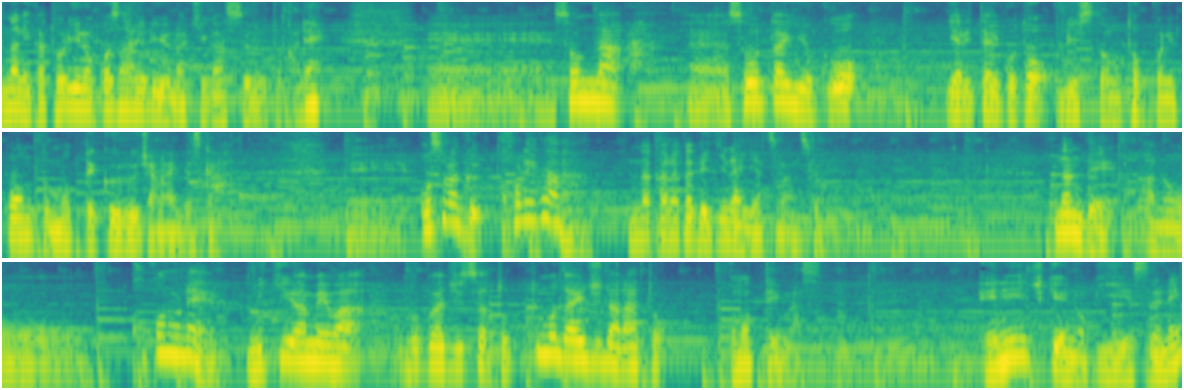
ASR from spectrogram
何か取り残されるような気がするとかね、えー、そんな、えー、相対欲をやりたいことリストのトップにポンと持ってくるじゃないですか、えー、おそらくこれがなかなかできないやつなんですよ。なんであのー、ここのね見極めは僕は実はとっても大事だなと思っています。NHK の BS でね、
